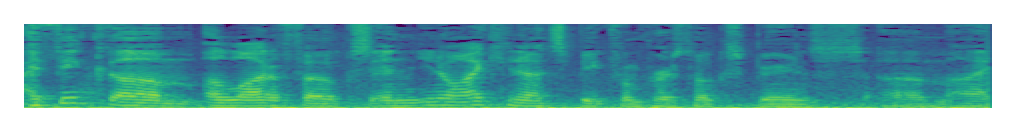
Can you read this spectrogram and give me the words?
I think um, a lot of folks, and you know, I cannot speak from personal experience. Um, I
